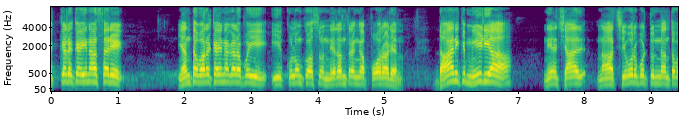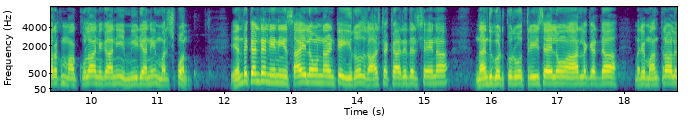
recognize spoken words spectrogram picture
ఎక్కడికైనా సరే ఎంతవరకైనా కూడా పోయి ఈ కులం కోసం నిరంతరంగా పోరాడాను. దానికి మీడియా నేను చా నా చివరి బొట్టున్నంత వరకు మా కులాన్ని కానీ మీడియాని మర్చిపోను. ఎందుకంటే నేను ఈ స్థాయిలో ఉన్నానంటే ఈరోజు రాష్ట్ర కార్యదర్శి అయినా నందికొట్కూరు శ్రీశైలం ఆర్లగడ్డ మరి మంత్రాలు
